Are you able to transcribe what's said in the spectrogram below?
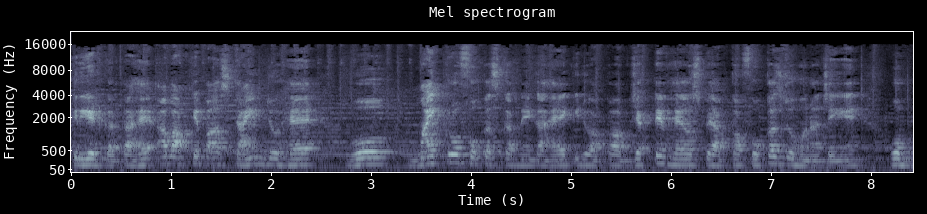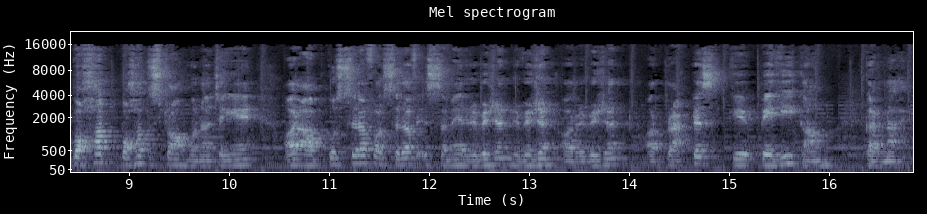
क्रिएट करता है। अब आपके पास टाइम जो है, वो माइक्रो फोकस करने का है कि जो आपका ऑब्जेक्टिव है, उस पर आपका फोकस जो होना चाहिए, वो बहुत बहुत स्ट्रांग होना चाहिए। और आपको सिर्फ़ और सिर्फ़ इस समय रिवीजन रिवीजन और रिवीजन और प्रैक्टिस के पे ही काम करना है।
